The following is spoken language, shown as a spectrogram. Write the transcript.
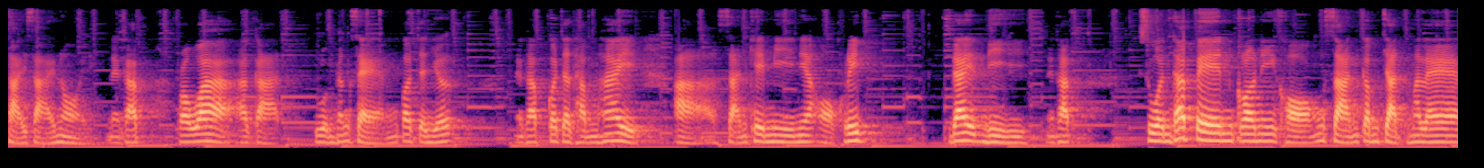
สายๆหน่อยนะครับ เพราะว่าอากาศรวมทั้งแสงก็จะเยอะนะครับก็จะทำให้สารเคมีเนี่ยออกฤทธิ์ได้ดีนะครับ ส่วนถ้าเป็นกรณีของสารกำจัดแมลง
